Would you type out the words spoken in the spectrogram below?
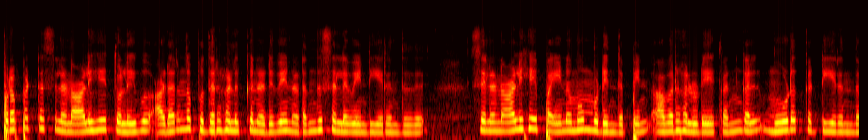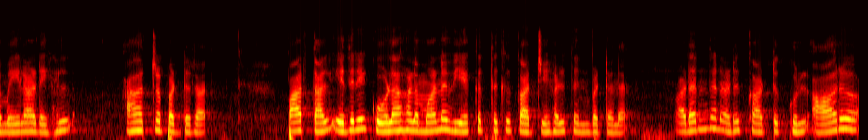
புறப்பட்ட சில நாளிகை தொலைவு அடர்ந்த புதர்களுக்கு நடுவே நடந்து செல்ல வேண்டியிருந்தது. சில நாளிகை பயணமும் முடிந்த பின் அவர்களுடைய கண்கள் மூடக்கட்டியிருந்த மேலாடைகள் அகற்றப்பட்டன. பார்த்தால் எதிரே கோலாகலமான வியக்கத்துக்கு காட்சிகள் தென்பட்டன. அடர்ந்த நடுக்காட்டுக்குள் ஆறு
